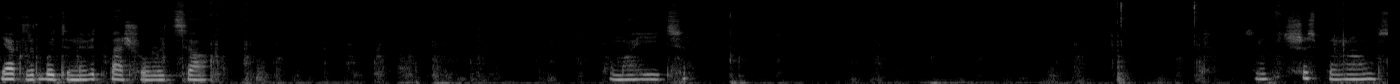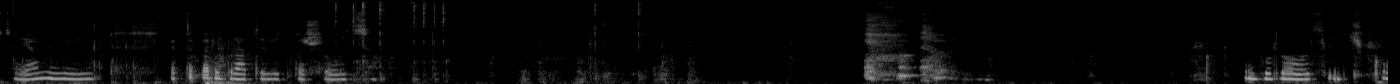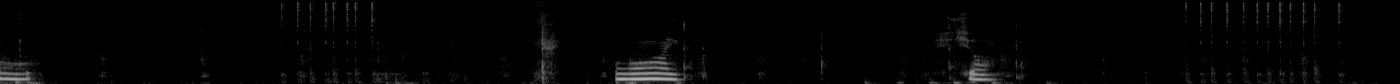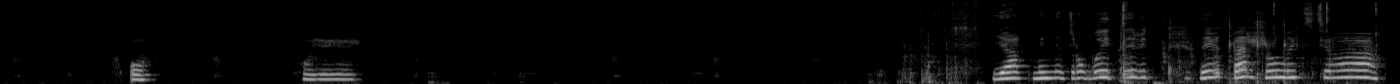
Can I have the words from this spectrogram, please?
Як зробити не від першого лиця? Помогите. Зробіть щось, пожалуйста, я не вмію. Як тепер обрати від першого лиця? Будь ласочка. Ой. Все. О. Ой-ой-ой. Як мені зробити від не від першого лиця?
